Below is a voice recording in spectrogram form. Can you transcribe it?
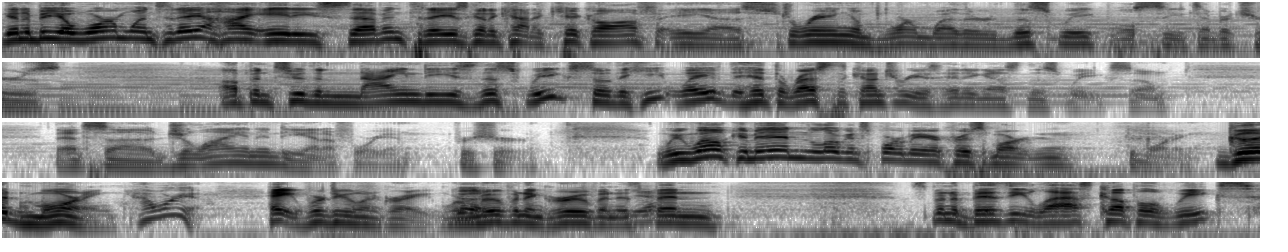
going to be a warm one today, a high 87. Today is going to kind of kick off a uh, string of warm weather this week. We'll see temperatures up into the 90s this week. So the heat wave that hit the rest of the country is hitting us this week. So that's uh, July in Indiana for you, for sure. We welcome in Logansport Mayor Chris Martin. Good morning. Good morning. How are you? Hey, we're doing great. We're Good. moving and grooving. It's Yeah. been it's been a busy last couple of weeks.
